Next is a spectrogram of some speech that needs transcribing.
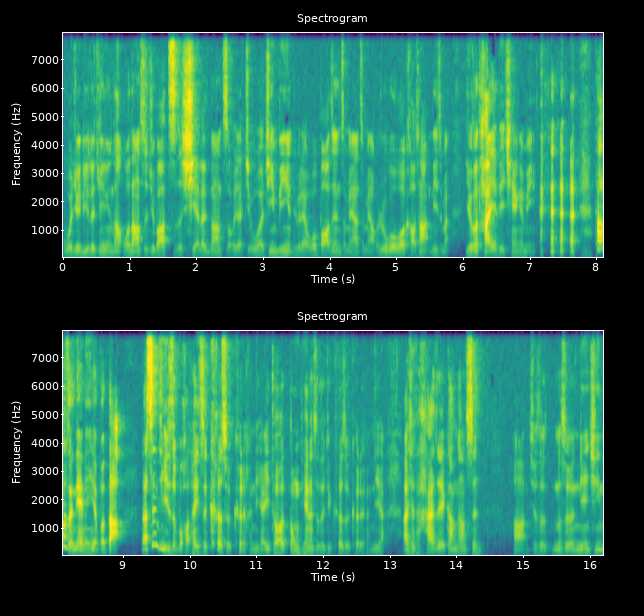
我就立了金兵状，我当时就把纸写了一张纸，我叫我金兵，对不对？我保证怎么样怎么样。如果我考上，你怎么？以后他也得签个名。他那时候年龄也不大，他身体一直不好，他一直咳嗽咳得很厉害。一到冬天的时候就咳嗽咳得很厉害，而且他孩子也刚刚生，啊，就是那时候年轻，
